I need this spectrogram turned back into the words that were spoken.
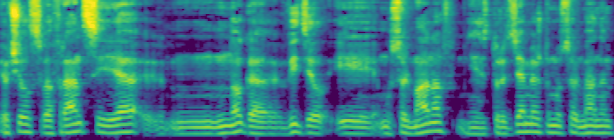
Я учился во Франции, я много видел и мусульманов, у меня есть друзья между мусульманами,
